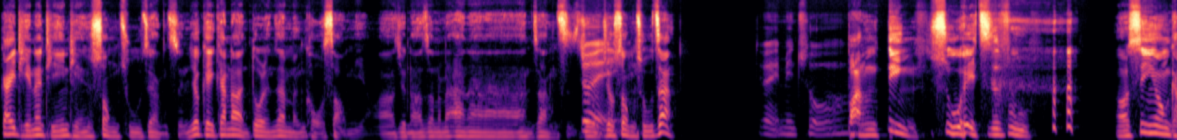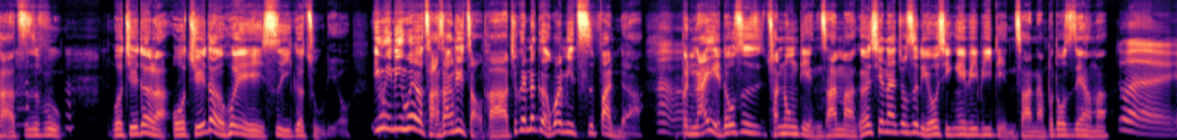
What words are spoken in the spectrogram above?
该填的填一填送出这样子，你就可以看到很多人在门口扫描啊，就拿着那边按按按按按这样子，就就送出这样。对，没错。绑定数位支付 哦，信用卡支付，我觉得啦，我觉得会是一个主流，因为一定会有厂商去找他，就跟那个外面吃饭的啊，嗯嗯，本来也都是传统点餐嘛，可是现在就是流行 A P P 点餐啊，不都是这样吗？对，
